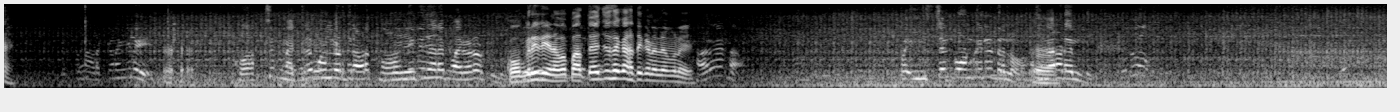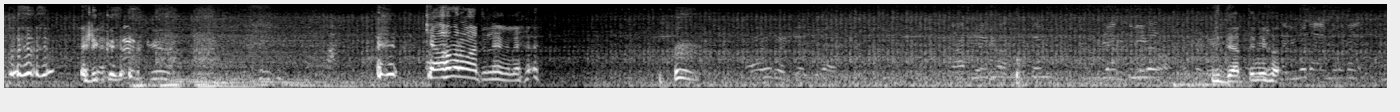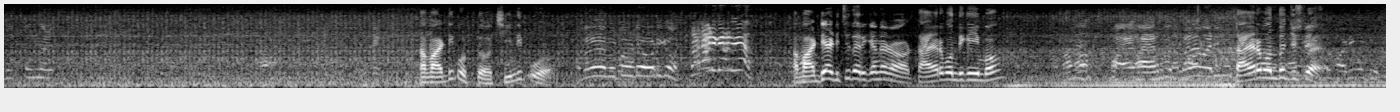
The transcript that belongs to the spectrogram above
അവിടെ കോൺക്രീറ്റ് ചെയ്യണം അപ്പൊ പത്ത് അഞ്ച് ദിവസം കാത്തിക്കണം നമ്മൾ. ഇൻസ്റ്റന്റ് കോൺക്രീറ്റ് ഉണ്ടല്ലോ എടുക്ക്. ക്യാമറ മാറ്റില്ലേ വിദ്യാർത്ഥിനികൾ. വിദ്യാർത്ഥിനികളോ ആ വടി പൊട്ടുവോ? ചീന്തി പോവോ? ആ വടി അടിച്ചു തെറിക്കണ്ടോ ടയർ പൊന്തി കഴിയുമ്പോ? ടയർ പൊന്തും ജിഷ്ണു വടി തങ്ങൂല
